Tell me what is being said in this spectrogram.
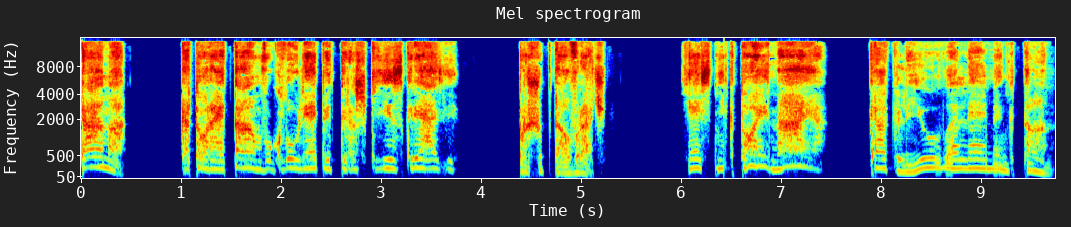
«Дама, которая там в углу лепит пирожки из грязи», — прошептал врач. «Есть никто иная, как Льюла Лемингтон,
